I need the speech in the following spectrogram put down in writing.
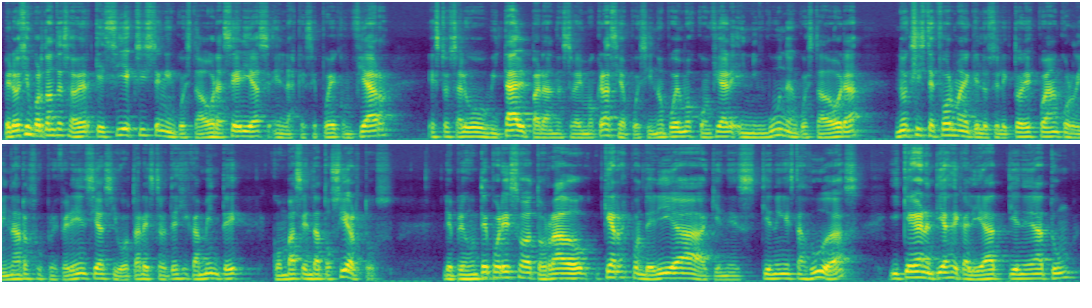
Pero es importante saber que sí existen encuestadoras serias en las que se puede confiar. Esto es algo vital para nuestra democracia, pues si no podemos confiar en ninguna encuestadora, no existe forma de que los electores puedan coordinar sus preferencias y votar estratégicamente con base en datos ciertos. Le pregunté por eso a Torrado qué respondería a quienes tienen estas dudas y qué garantías de calidad tiene Datum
